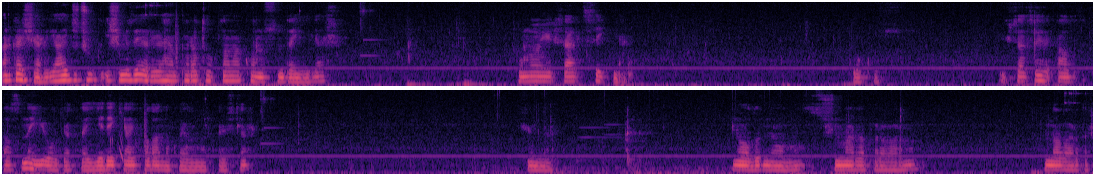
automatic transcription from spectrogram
Arkadaşlar yaycı çok işimize yarıyor. Hem para toplama konusunda iyiler. Bunu yükseltsek mi? 9 Yükselse aslında iyi olacak da yedek yay falan da koyalım arkadaşlar. Şimdi ne olur ne olmaz. Şunlarda para var mı? Bunda vardır.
